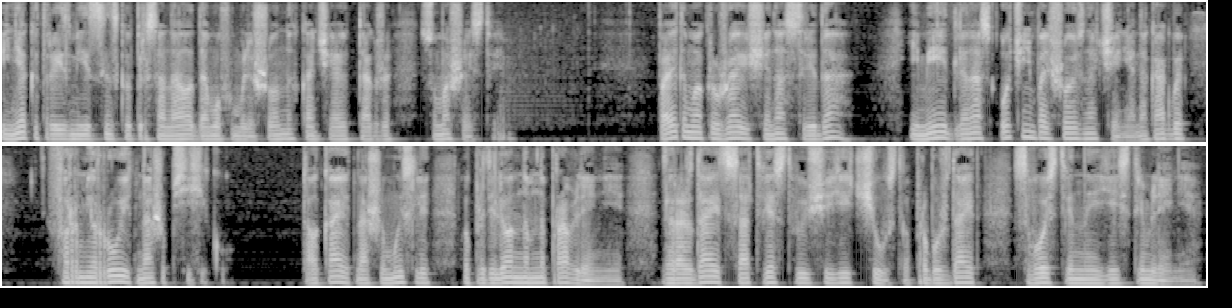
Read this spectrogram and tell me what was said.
и некоторые из медицинского персонала домов умалишенных кончают также сумасшествием. Поэтому окружающая нас среда имеет для нас очень большое значение, она как бы формирует нашу психику толкает наши мысли в определенном направлении, зарождает соответствующие ей чувства, пробуждает свойственные ей стремления.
